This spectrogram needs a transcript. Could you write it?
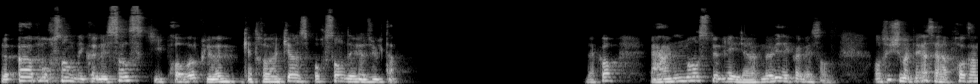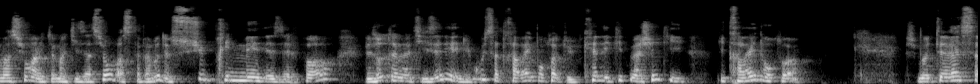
le 1% des connaissances qui provoque le 95% des résultats. D'accord? Un immense levier, il y a un levier des connaissances. Ensuite, je m'intéresse à la programmation, à l'automatisation, parce que ça permet de supprimer des efforts, de les automatiser, et du coup, ça travaille pour toi. Tu crées des petites machines qui, qui travaillent pour toi. Je m'intéresse,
